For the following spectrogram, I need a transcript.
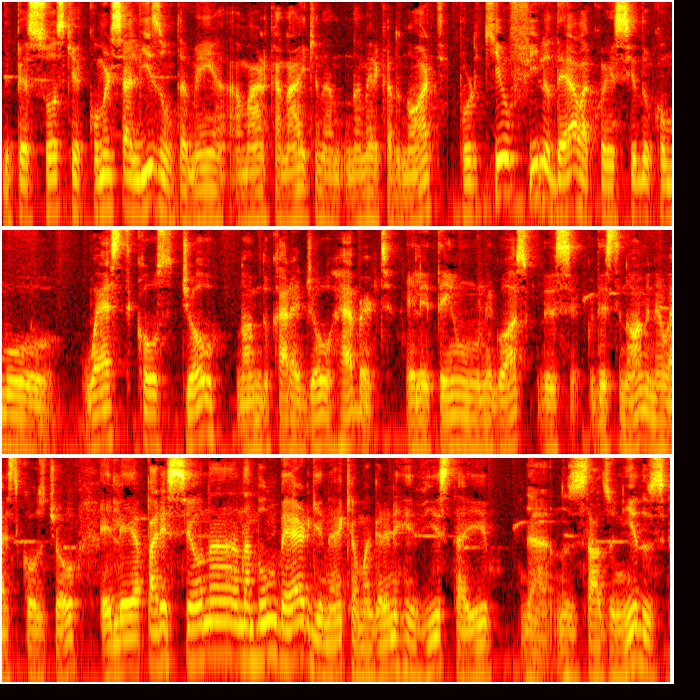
de pessoas que comercializam também a, a marca Nike na, na América do Norte, porque o filho dela, conhecido como West Coast Joe, o nome do cara é Joe Herbert. Ele tem um negócio desse, desse nome, né? West Coast Joe. Ele apareceu na, na Bloomberg, né? Que é uma grande revista aí na, nos Estados Unidos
